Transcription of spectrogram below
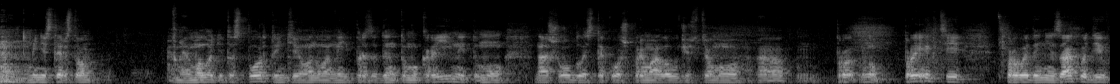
Міністерства молоді та спорту, ініційований президентом України. Тому наша область також приймала участь в цьому е, ну, проєкті в проведенні заходів.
